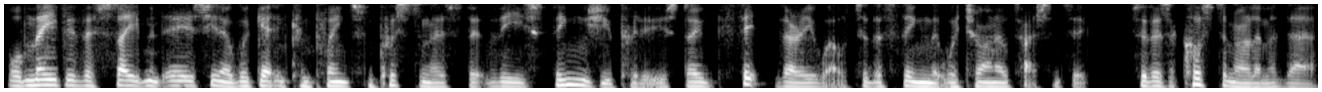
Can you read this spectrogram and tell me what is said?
Or maybe the statement is, you know, we're getting complaints from customers that these things you produce don't fit very well to the thing that we're trying to attach them to. So there's a customer element there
